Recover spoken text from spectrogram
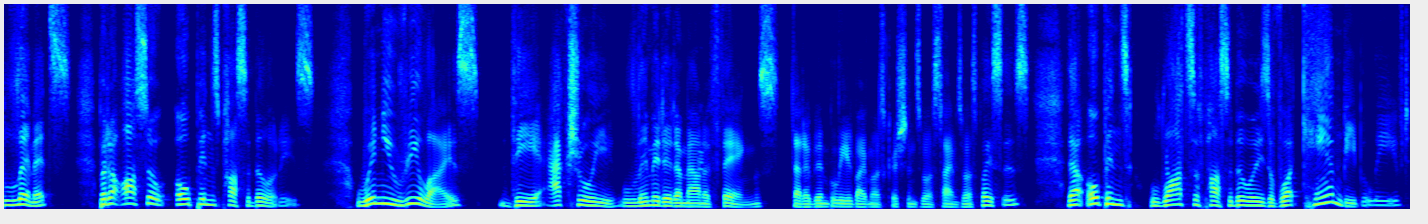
limits, but it also opens possibilities. When you realize the actually limited amount of things that have been believed by most Christians, most times, most places, that opens lots of possibilities of what can be believed.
